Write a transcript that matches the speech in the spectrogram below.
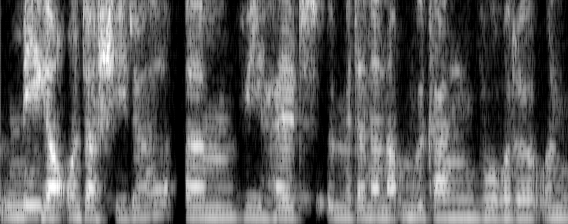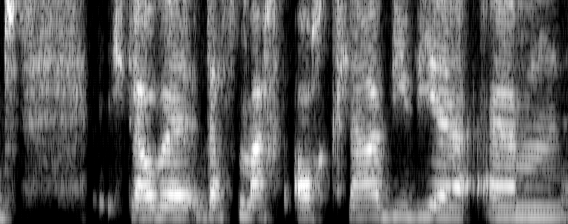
mega Unterschiede, ähm, wie halt miteinander umgegangen wurde. Und ich glaube, das macht auch klar, wie wir ähm,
